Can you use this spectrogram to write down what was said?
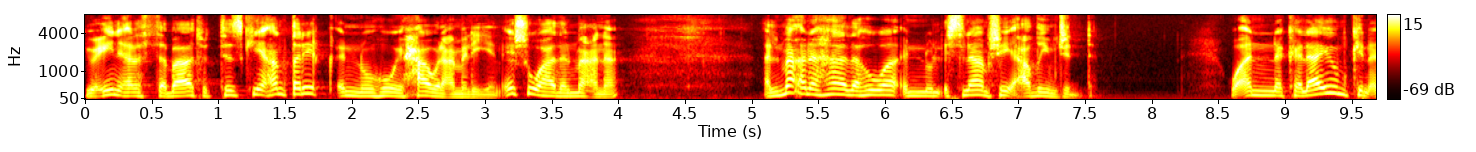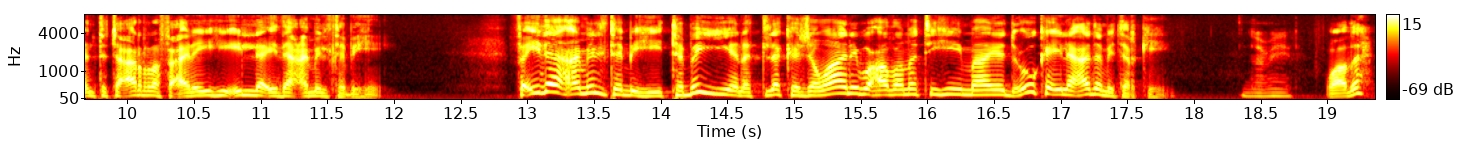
يعين على الثبات والتزكية عن طريق أنه هو يحاول عمليا. إيش هو هذا المعنى؟ المعنى هذا هو أنه الإسلام شيء عظيم جدا. وأنك لا يمكن أن تتعرف عليه إلا إذا عملت به فإذا عملت به تبينت لك جوانب عظمته ما يدعوك إلى عدم تركه جميل واضح؟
